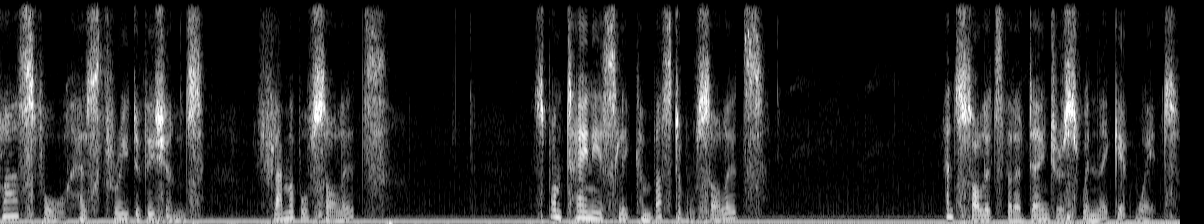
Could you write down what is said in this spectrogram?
Class 4 has three divisions, flammable solids, spontaneously combustible solids, and solids that are dangerous when they get wet.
